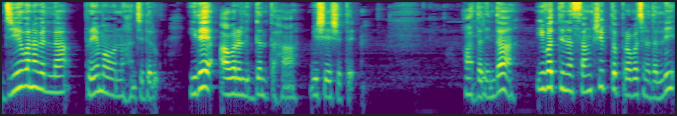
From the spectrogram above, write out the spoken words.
ಜೀವನವೆಲ್ಲ ಪ್ರೇಮವನ್ನು ಹಂಚಿದರು. ಇದೇ ಅವರಲ್ಲಿದ್ದಂತಹ ವಿಶೇಷತೆ. ಆದ್ದರಿಂದ ಇವತ್ತಿನ ಸಂಕ್ಷಿಪ್ತ ಪ್ರವಚನದಲ್ಲಿ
